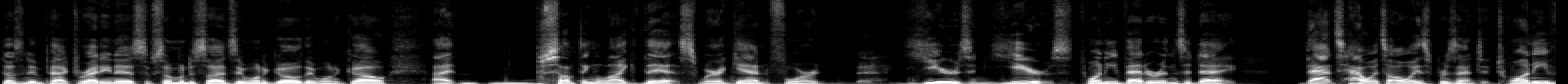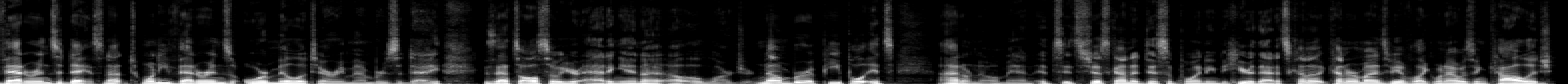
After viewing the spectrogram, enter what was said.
Doesn't impact readiness. If someone decides they want to go, they want to go." Uh, something like this where again, for years and years, 20 veterans a day that's how it's always presented 20 veterans a day. It's not 20 veterans or military members a day, because that's also you're adding in a, a, larger number of people. It's, I don't know, man. It's, it's just kind of disappointing to hear that. It's kind of, kind of reminds me of like when I was in college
